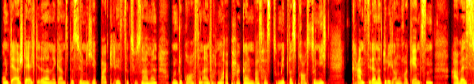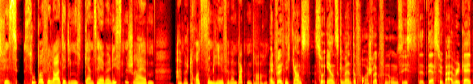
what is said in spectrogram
Und der erstellt dir dann eine ganz persönliche Backliste zusammen und du brauchst dann einfach nur abhackeln, was hast du mit, was brauchst du nicht. Kannst die dann natürlich auch noch ergänzen, aber es ist super für Leute, die nicht gern selber Listen schreiben, aber trotzdem Hilfe beim Backen brauchen. Ein vielleicht nicht ganz so ernst gemeinter Vorschlag von uns ist der Survival Guide.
